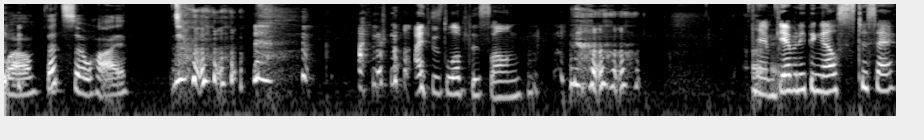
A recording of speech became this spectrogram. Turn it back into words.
Wow, that's so high. I don't know. I just love this song. Damn, do you have anything else to say?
